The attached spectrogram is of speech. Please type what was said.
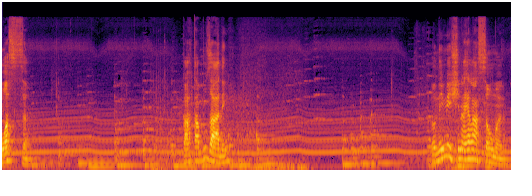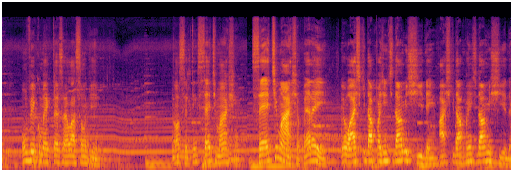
Nossa. O carro tá abusado, hein? Eu nem mexi na relação, mano. Vamos ver como é que tá essa relação aqui. Nossa, ele tem sete marchas. Sete marchas, pera aí. Eu acho que dá pra gente dar uma mexida, hein? Acho que dá pra gente dar uma mexida.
